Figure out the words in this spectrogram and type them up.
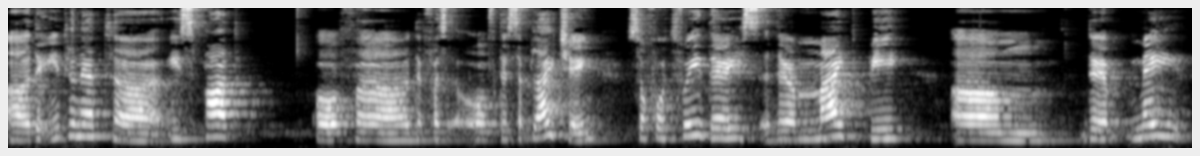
Uh, the internet uh, is part of, uh, the, of the supply chain. So for three days, there might be, um, there may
